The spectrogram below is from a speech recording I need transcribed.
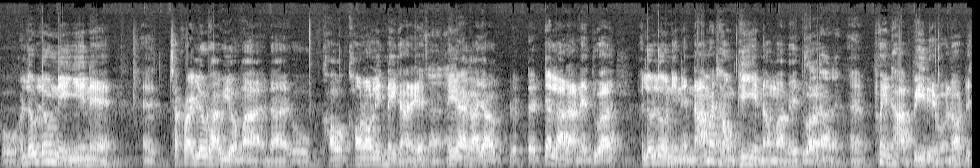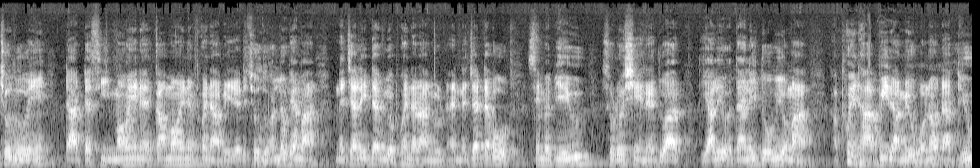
ဟိုအလုံးလုံးနေရင်းနဲ့ အဲ subscribe လုပ်ထားပြီးတော့မှဒါဟိုခေါင်းခေါင်းလောင်းလေးနှိပ်ထားတယ်နှိပ်ရကကြောင့်တက်လာတာနဲ့ तू ကအလုံးလုံးအနေနဲ့နားမထောင်ပြရင်တောင်မှပဲ तू ကအဲဖွင့်ထားပေးတယ်ပေါ့နော်တချို့ဆိုရင်ဒါတက်စီမောင်းရင်းနဲ့ကားမောင်းရင်းနဲ့ဖွင့်ထားပေးတယ်တချို့ဆိုအလုံးထဲမှာငကြက်လေးတက်ပြီးတော့ဖွင့်ထားတာမျိုးအဲငကြက်တက်ဖို့အဆင်မပြေဘူးဆိုလို့ရှိရင်လည်း तू ကဒီဟာလေးကိုအတန်လေးတိုးပြီးတော့မှ ဖွင့်ထားပေးတာမျိုးပေါ့နော်ဒါ view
